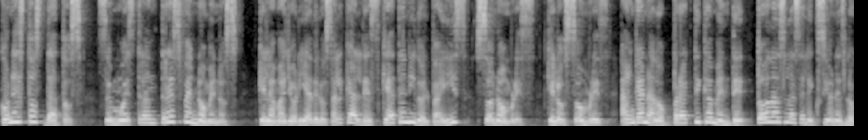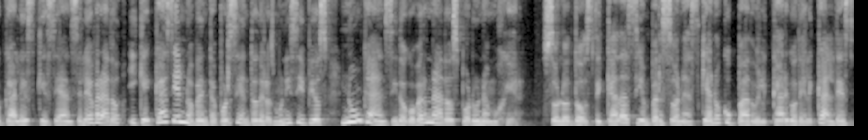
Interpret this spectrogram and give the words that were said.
Con estos datos se muestran tres fenómenos, que la mayoría de los alcaldes que ha tenido el país son hombres, que los hombres han ganado prácticamente todas las elecciones locales que se han celebrado y que casi el 90% de los municipios nunca han sido gobernados por una mujer. Solo dos de cada 100 personas que han ocupado el cargo de alcaldes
